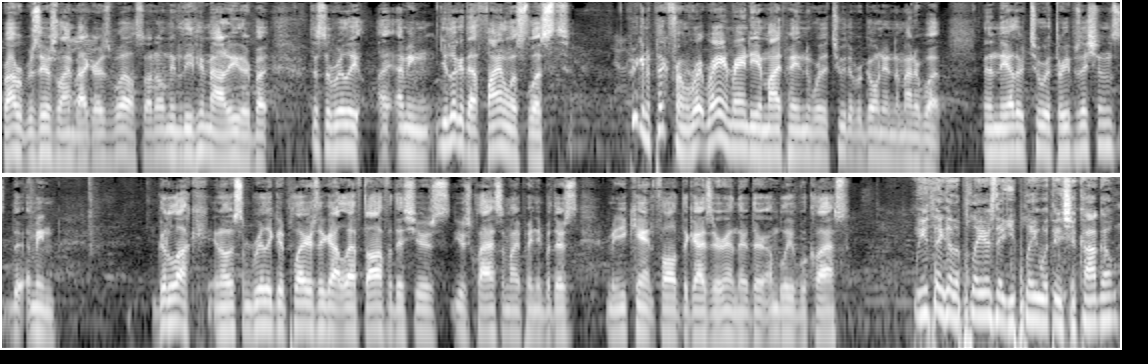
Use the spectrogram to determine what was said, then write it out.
Robert Brazile's linebacker as well. So I don't need to leave him out either. But just a really, I, I mean, you look at that finalist list who are you going to pick from? Ray and Randy, in my opinion, were the two that were going in no matter what. And the other two or three positions, I mean, good luck. You know, there's some really good players that got left off of this year's year's class, in my opinion. But there's, I mean, you can't fault the guys that are in there. They're unbelievable class. When you think of the players that you played with in Chicago,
